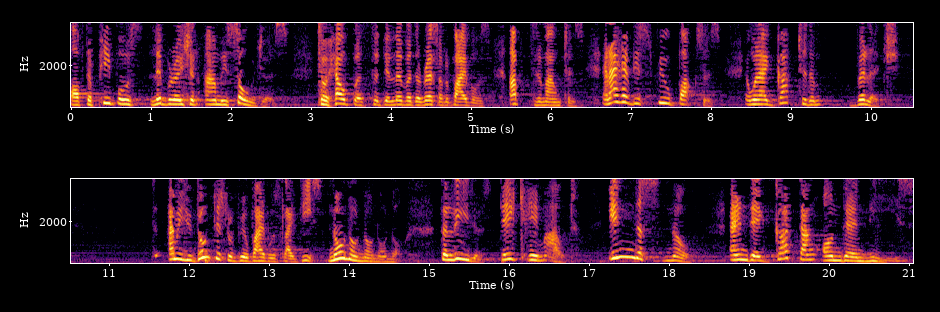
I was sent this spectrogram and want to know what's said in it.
of the People's Liberation Army soldiers to help us to deliver the rest of the Bibles up to the mountains. And I have these few boxes. And when I got to the village, I mean, you don't distribute Bibles like this. No, no, no, no, no. The leaders, they came out in the snow and they got down on their knees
